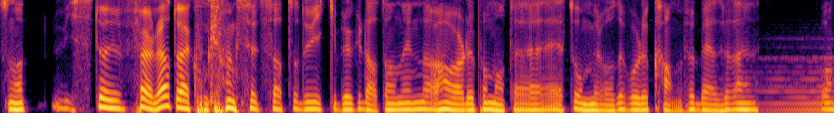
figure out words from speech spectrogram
Sånn at hvis du føler at du er konkurranseutsatt og du ikke bruker dataen din, da har du på en måte et område hvor du kan forbedre deg på.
